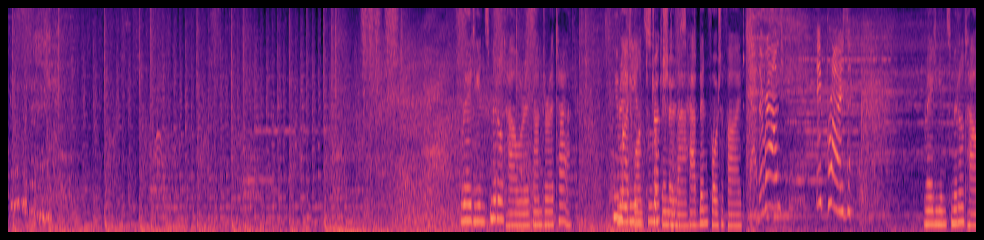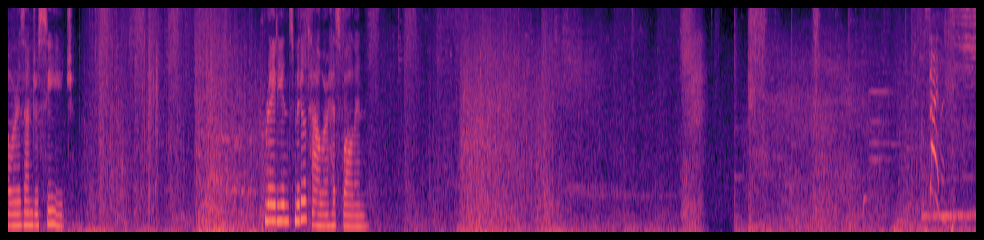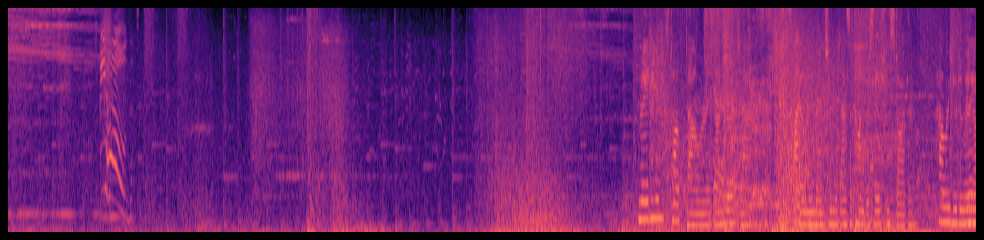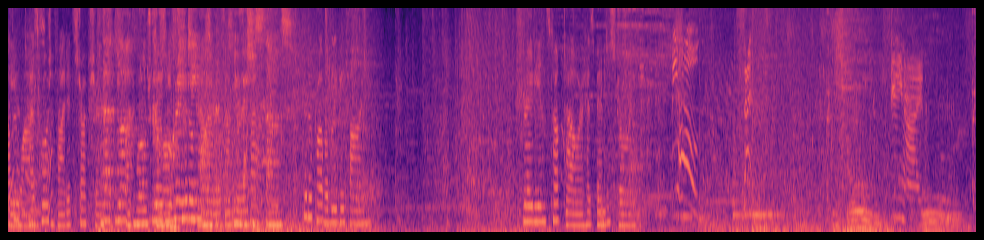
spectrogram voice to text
Radiant's middle tower is under attack. You might want to look into that. have been fortified. Gather round. A prize. Radiant's middle tower is under siege. Radiant's middle tower has fallen. Tower is under attack. I only mention it as a conversation starter. How are you doing Radiant otherwise? has fortified its structure. That blood won't come off. Radiant's middle Great tower deal. is under You attack. It'll probably be fine. Radiant's top tower has been destroyed. Behold. Silence. Denied.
